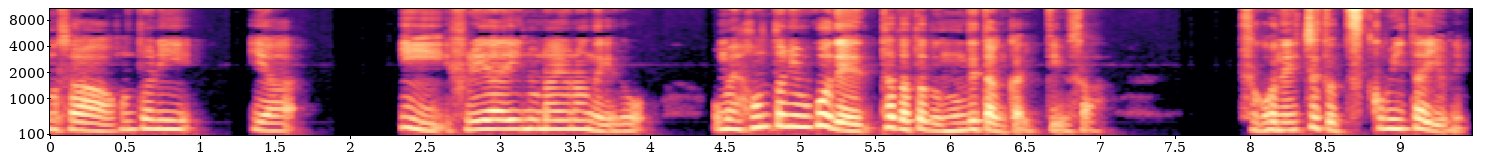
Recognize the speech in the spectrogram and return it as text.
もさ、本当に、いや、いい触れ合いの内容なんだけど、お前本当に向こうでただただ飲んでたんかいっていうさ、そこね、ちょっと突っ込みたいよね。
